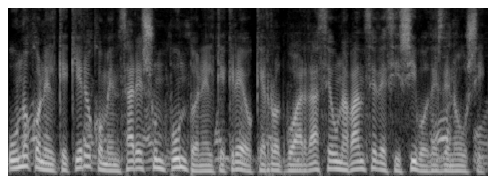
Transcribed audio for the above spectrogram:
uno con el que quiero comenzar es un punto en el que creo que Rothbard hace un avance decisivo desde Nozick.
